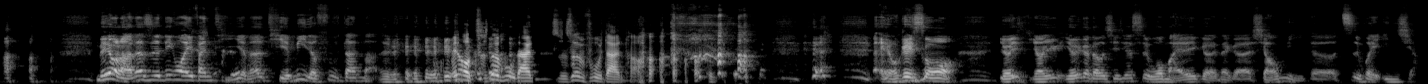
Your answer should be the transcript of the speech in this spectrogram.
没有了，那是另外一番体验，那是甜蜜的负担嘛，对不对？没有，只剩负担，只剩负担哈。哎，我跟你说。有一有一有一个东西，就是我买了一个那个小米的智慧音响。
